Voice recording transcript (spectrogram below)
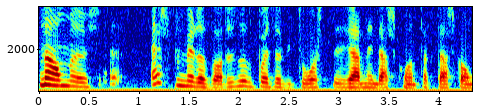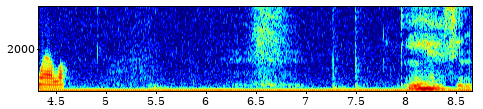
Não, mas eh, as primeiras horas, depois habituas-te, já nem das conta que estás com ela. E é assim.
